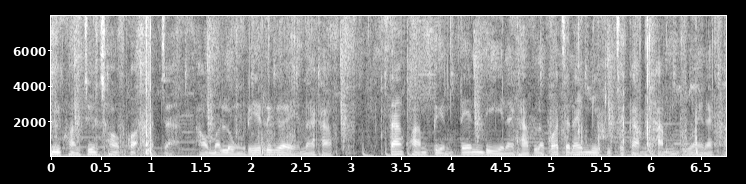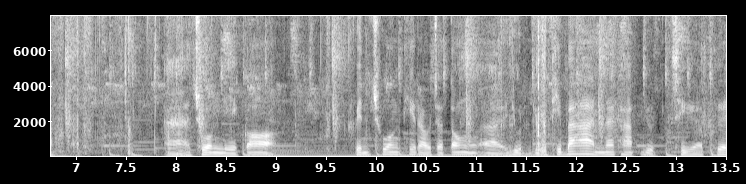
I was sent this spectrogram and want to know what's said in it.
มีความชื่นชอบก็อาจจะเอามาลงเรื่อยๆนะครับ สร้างความตื่นเต้นดีนะครับ แล้วก็จะได้มีกิจกรรมทำด้วยนะครับอ่าช่วงนี้ก็ เป็นช่วงที่เราจะต้องอหยุดอยู่ที่บ้านนะครับ หยุดเชื้อเพื่อ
